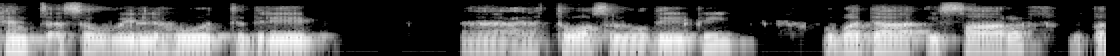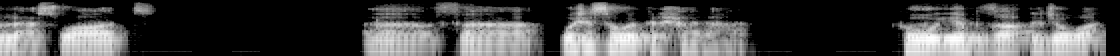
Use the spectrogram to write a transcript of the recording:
كنت أسوي اللي هو التدريب آه على التواصل الوظيفي وبدأ يصارخ ويطلع أصوات آه فوش أسوي في الحالة هذه؟ هو يبغى الجوال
